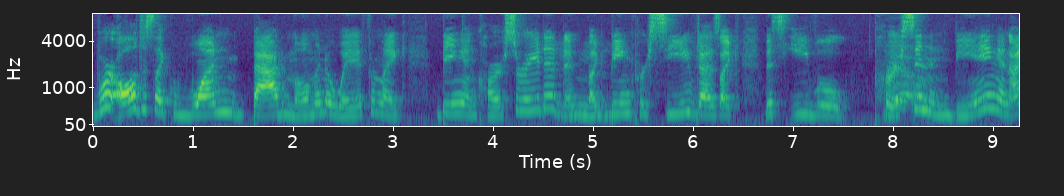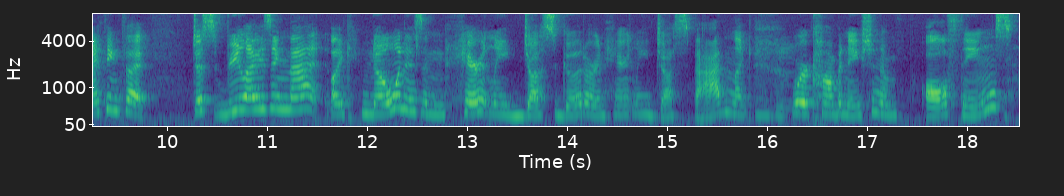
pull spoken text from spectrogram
we're all just like one bad moment away from like being incarcerated and mm-hmm. like being perceived as like this evil person Yeah. and being. And i think that just realizing that like no one is inherently just good or inherently just bad. And like mm-hmm. we're a combination of all things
